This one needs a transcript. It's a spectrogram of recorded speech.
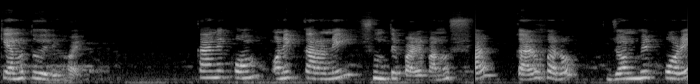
কেন তৈরি হয়? কানে কম অনেক কারণেই শুনতে পারে মানুষ, আর কারও কারও জন্মের পরে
